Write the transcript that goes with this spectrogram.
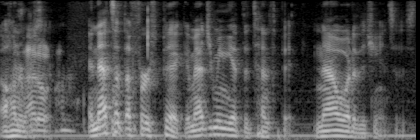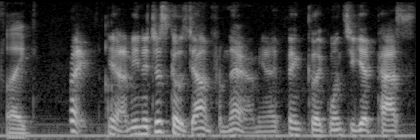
100%. And that's at the first pick. Imagine being at the 10th pick. Now, what are the chances? Like, right. Yeah. I mean, it just goes down from there. I mean, I think, like, once you get past,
